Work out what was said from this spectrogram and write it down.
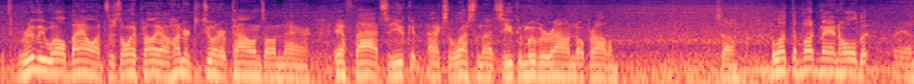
it's really well balanced. There's only probably 100 to 200 pounds on there, if that. So you can actually less than that, so you can move it around no problem. So let the bud man hold it, man.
